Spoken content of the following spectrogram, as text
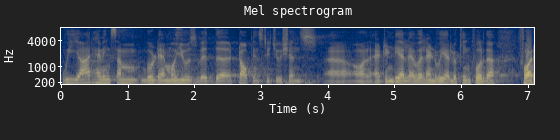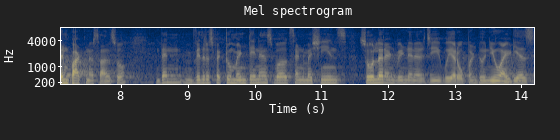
we are having some good MOUs with the top institutions uh, on, at India level and we are looking for the foreign partners also. Then with respect to maintenance works and machines, solar and wind energy, we are open to new ideas.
